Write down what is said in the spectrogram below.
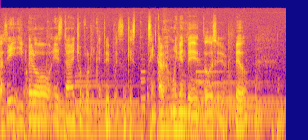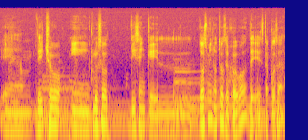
Así, y, pero está hecho por gente pues que se encarga muy bien de todo ese pedo. Eh, de hecho, incluso dicen que el dos minutos de juego de esta cosa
